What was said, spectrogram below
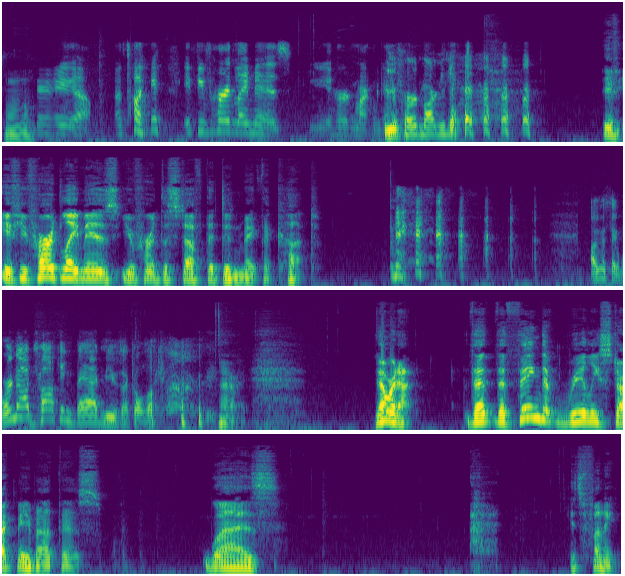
Hmm. There you go. That's all you, if you've heard Les Mis, you heard Martin Guerre. You've heard Martin Guerre. If if you've heard Les Mis, you've heard the stuff that didn't make the cut. I'm gonna say we're not talking bad musical. Look, All right. No, we're not. The the thing that really struck me about this was it's funny.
